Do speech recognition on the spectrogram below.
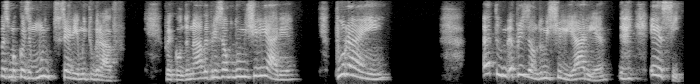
mas uma coisa muito séria muito grave. Foi condenado à prisão domiciliária. Porém, a, a prisão domiciliária é assim:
